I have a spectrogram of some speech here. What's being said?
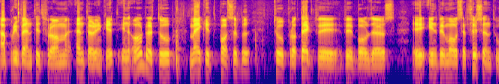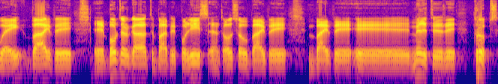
are prevented from entering it in order to make it possible to protect the, the borders in the most efficient way by the uh, border guard, by the police, and also by the, by the uh, military troops.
